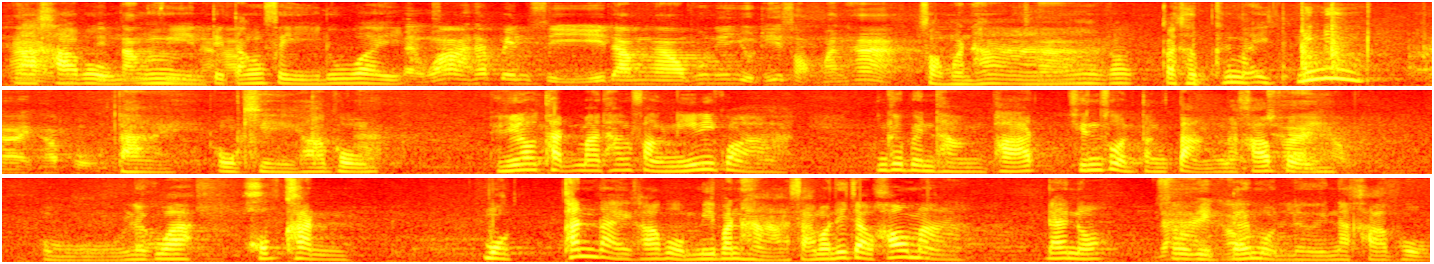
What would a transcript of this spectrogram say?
ใช่นะครับผมติดตั้งอืฟรีมนะครับ ติดตั้งฟรีด้วย แต่ว่าถ้าเป็นสีดำเงาพวกนี้อยู่ที่ 2,500 2,500ใช่ก็กระเถิบขึ้นมาอีกนิดนึง ใช่ครับผม ได้ โอเคครับผม ทีนี้เราถัดมาทางฝั่งนี้ดีกว่า นี่ก็เป็นทางพาร์ทชิ้นส่วนต่างๆนะครับผใช่มครับ โอ้เรียกว่าครบครันหมวกท่านใดครับผมมีปัญหาสามารถที่จะเข้ามาได้เนาะได้เซอร์วิสครับ ได้หมดเลยนะครับผม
